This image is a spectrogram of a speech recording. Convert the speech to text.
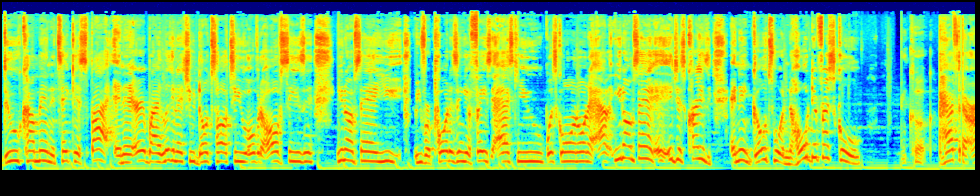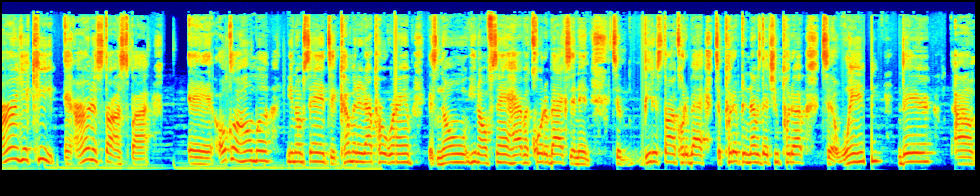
dude come in and take your spot, and then everybody looking at you, don't talk to you over the off season. You know what I'm saying? You you reporters in your face asking you what's going on. At, you know what I'm saying? It- it's just crazy, and then go to a whole different school and Cook. have to earn your keep and earn a starting spot. And Oklahoma, you know what I'm saying, to come into that program is known, you know what I'm saying, having quarterbacks and then to be the starting quarterback, to put up the numbers that you put up, to win there, um,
